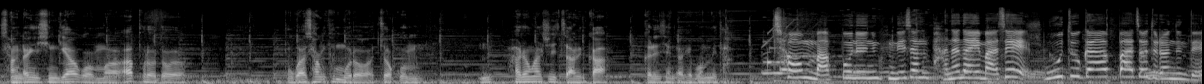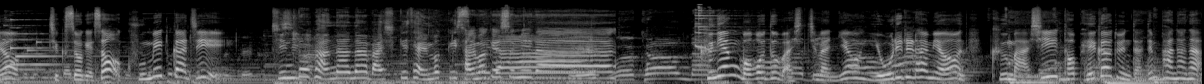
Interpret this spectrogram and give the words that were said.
상당히 신기하고 뭐 앞으로도 부가 상품으로 조금 음, 활용할 수 있지 않을까 그런 생각해 봅니다. 처음 맛보는 국내산 바나나의 맛에 모두가 빠져들었는데요. 즉석에서 구매까지 진도 바나나 맛있게 잘 먹겠습니다. 잘 먹겠습니다. 그냥 먹어도 맛있지만요. 요리를 하면 그 맛이 더 배가 된다는 바나나.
